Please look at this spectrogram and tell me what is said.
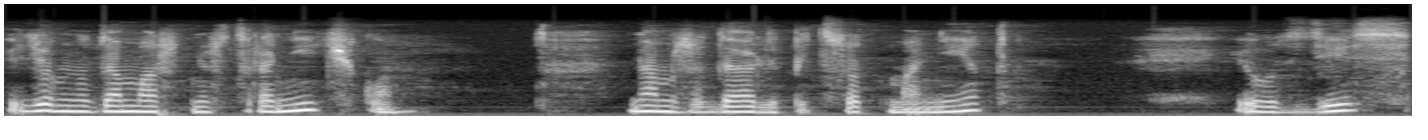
Идем на домашнюю страничку. Нам же дали 500 монет. И вот здесь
